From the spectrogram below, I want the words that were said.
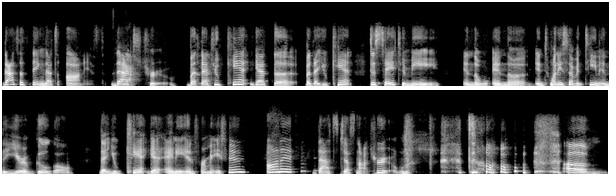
that's a thing that's honest. That's true. But that you can't get the but that you can't to say to me in the in the Mhm. in 2017 in the year of Google that you can't get any information on it, that's just not true. so um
